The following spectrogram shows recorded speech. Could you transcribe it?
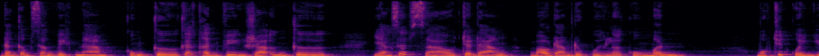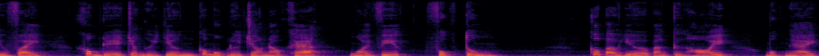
Đảng Cộng sản Việt Nam cũng cử các thành viên ra ứng cử, dàn xếp sao cho đảng bảo đảm được quyền lợi của mình. Một chính quyền như vậy không để cho người dân có một lựa chọn nào khác ngoài việc phục tùng. Có bao giờ bạn tự hỏi một ngày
